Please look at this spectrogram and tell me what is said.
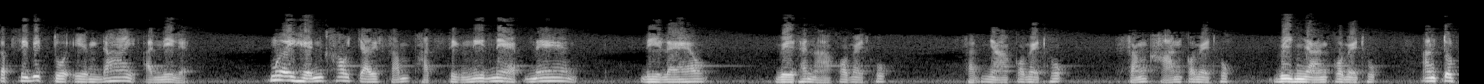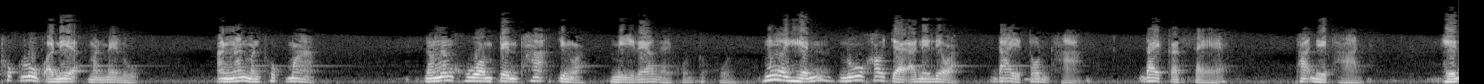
กับชีวิตตัวเองได้อันนี้แหละ เมื่อเห็นเข้าใจสัมผัสสิ่งนี้แนบแน่นดีแล้ว เวทนาก็ไม่ทุกข์ สัญญาก็ไม่ทุกสังขารก็ไม่ทุกวิญญาณก็ไม่ทุกอันตัวทุกรูปอันเนี้ยมันไม่รู้ อันนั้นมันทุกมาก ดังนั้นความเป็นพระจริงวะมีแล้วในคนทุกคน เมื่อเห็นรู้เข้าใจอันนี้เรียกว่า ได้ต้นทาง ได้กระแส พระเนพาน เห็น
